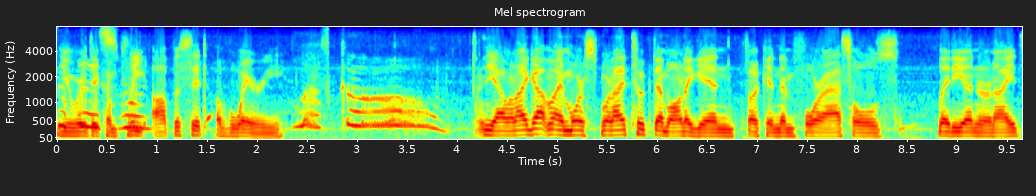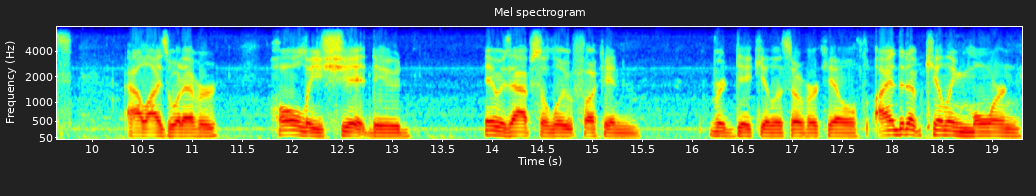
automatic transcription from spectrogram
You were the complete one. opposite of wary. Let's go. Yeah, when I got my more, when I took them on again, fucking them four assholes, Lady Under Knights, allies, whatever. Holy shit, dude. It was absolute fucking ridiculous overkill. I ended up killing Morn,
